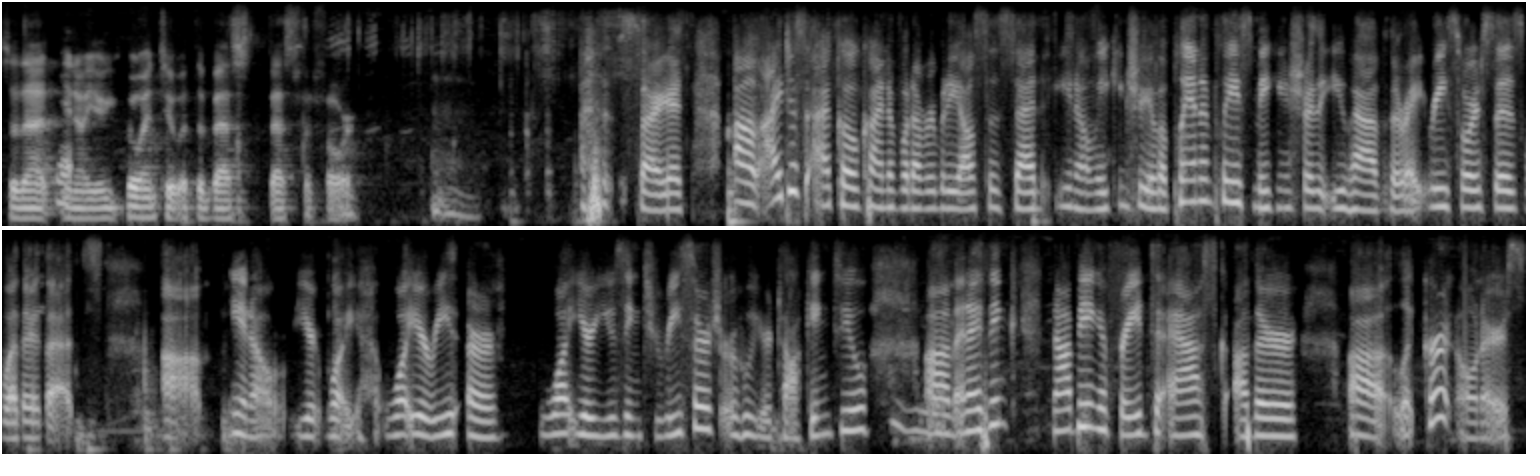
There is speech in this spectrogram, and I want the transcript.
so that Yeah. you know you go into it with the best best foot forward. Sorry, guys. Um, I just echo kind of what everybody else has said. You know, making sure you have a plan in place, making sure that you have the right resources, whether that's, um, you know, your what what you're re- or what you're using to research or who you're talking to. Um, and I think not being afraid to ask other, uh, like current owners,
